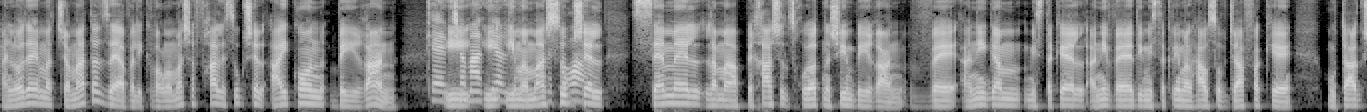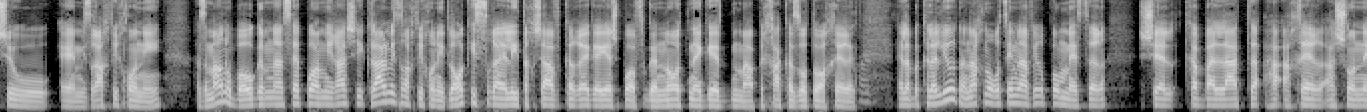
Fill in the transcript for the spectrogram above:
אני לא יודע אם את שמעת על זה, אבל היא כבר ממש הפכה לסוג של אייקון באיראן. כן, היא, שמעתי היא, על זה. היא ממש סוג מטורף. של סמל למהפכה של זכויות נשים באיראן. ואני גם מסתכל, אני ואדי מסתכלים על House of Jaffa כמותג שהוא אה, מזרח תיכוני, אז אמרנו בואו גם נעשה פה אמירה שהיא כלל מזרח תיכונית, לא רק ישראלית עכשיו כרגע יש פה הפגנות נגד מהפכה כזאת או אחרת, נכון. אלא בכלליות אנחנו רוצים להעביר פה מסר של קבלת האחר, השונה,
